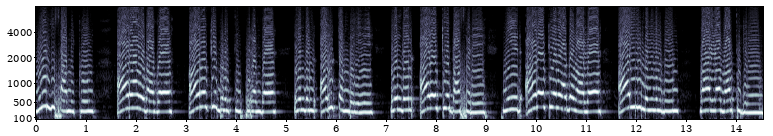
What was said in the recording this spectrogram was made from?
வழிநடத்திய சாமிக்கும் ஆறாவதாக ஆரோக்கியபுரத்தில் பிறந்த எங்கள் அருத்தந்தையே எங்கள் ஆரோக்கிய தாசரே நீர் ஆரோக்கியமாக வாழ ஆயுள் முழுவதும் வாழ வாழ்த்துகிறேன்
